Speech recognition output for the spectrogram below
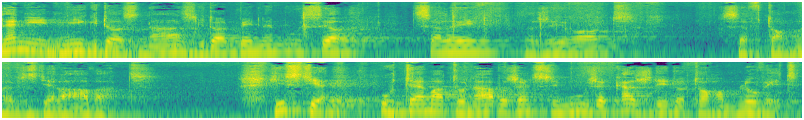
Není nikdo z nás, kdo by nemusel celý život se v tomhle vzdělávat. Jistě u tématu náboženství může každý do toho mluvit,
